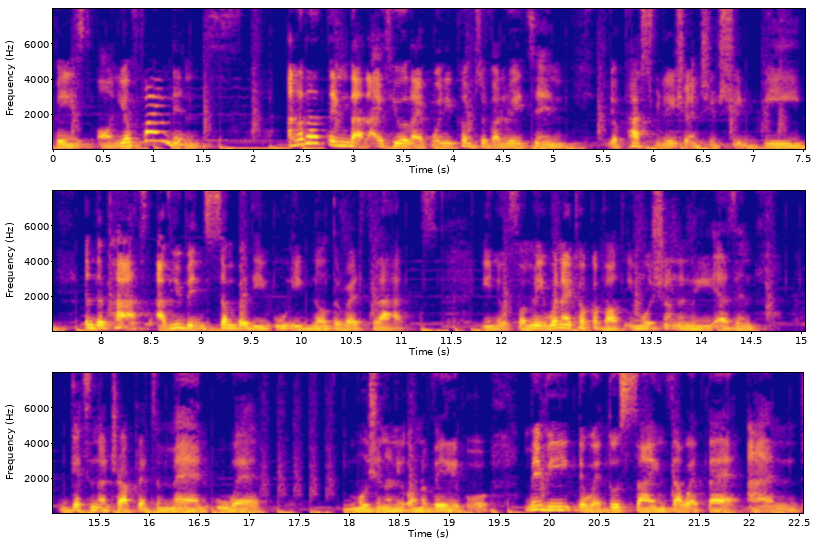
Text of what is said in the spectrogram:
based on your findings. Another thing that I feel like when it comes to evaluating your past relationships should be in the past, have you been somebody who ignored the red flags? You know, for me, when I talk about emotionally, as in getting attracted to men who were emotionally unavailable, maybe there were those signs that were there and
